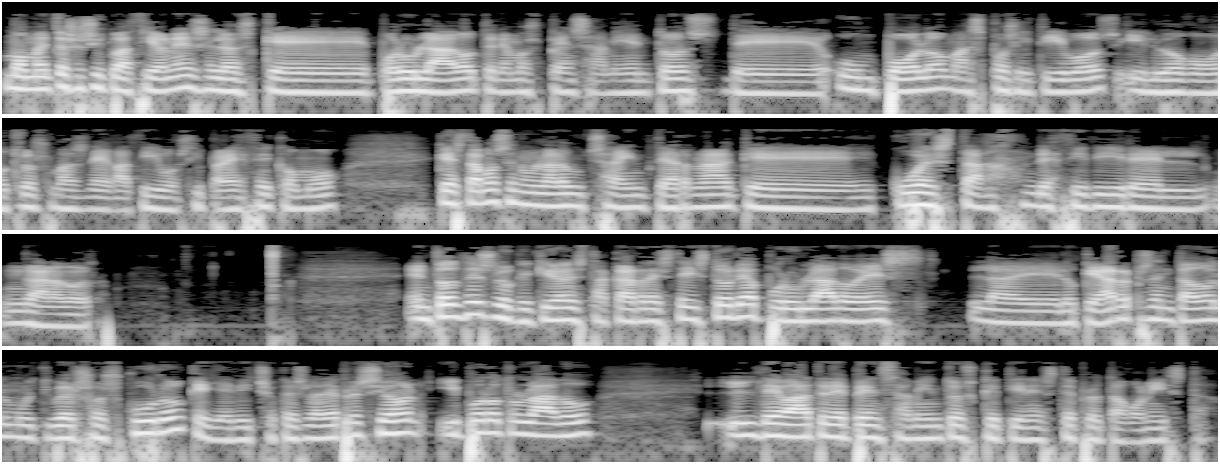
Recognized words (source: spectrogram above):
momentos o situaciones en los que, por un lado, tenemos pensamientos de un polo más positivos y luego otros más negativos, y parece como que estamos en una lucha interna que cuesta decidir el ganador. Entonces, lo que quiero destacar de esta historia, por un lado, es eh, lo que ha representado el multiverso oscuro, que ya he dicho que es la depresión, y por otro lado, el debate de pensamientos que tiene este protagonista.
